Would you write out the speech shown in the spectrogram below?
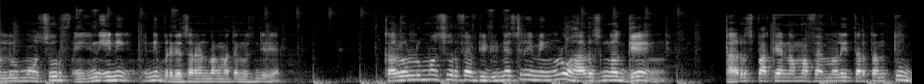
lu mau survei ini ini ini berdasarkan pengamatan lu sendiri ya. Kalau lu mau survive di dunia streaming lu harus ngegeng. Harus pakai nama family tertentu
